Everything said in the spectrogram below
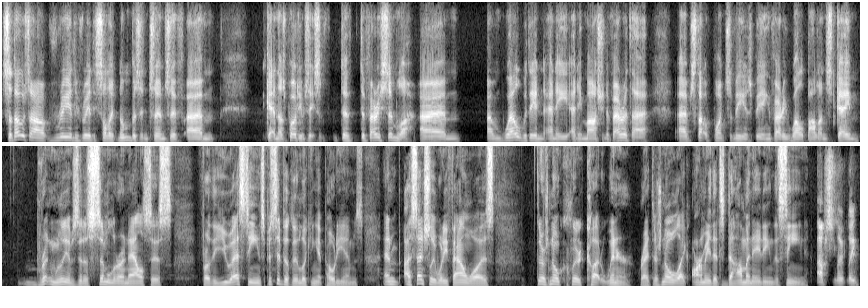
So those are really, really solid numbers in terms of um, getting those podiums. It's they're, they're very similar um, and well within any any margin of error there. Um, so that would point to me as being a very well balanced game. Brenton Williams did a similar analysis for the U.S. scene, specifically looking at podiums, and essentially what he found was there's no clear cut winner, right? There's no like army that's dominating the scene. Absolutely.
